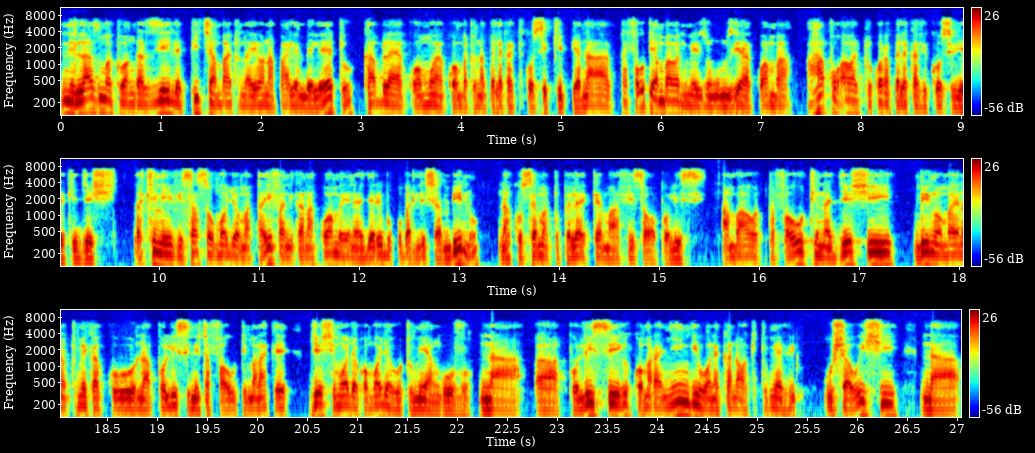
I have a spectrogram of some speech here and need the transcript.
ni lazima tuangazie ile picha ambayo tunaiona pale mbele yetu kabla ya kuamua ya kwamba tunapeleka kikosi kipya, na tofauti ambayo nimeizungumzia ya kwamba hapo awali tulikuwa tunapeleka vikosi vya kijeshi, lakini hivi sasa Umoja wa Mataifa ni kana kwamba inajaribu kubadilisha mbinu na kusema tupeleke maafisa wa polisi ambao tofauti na jeshi mbinu ambayo inatumika na polisi ni tofauti, maanake jeshi moja kwa moja hutumia nguvu. Na uh, polisi kwa mara nyingi huonekana wakitumia ushawishi na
